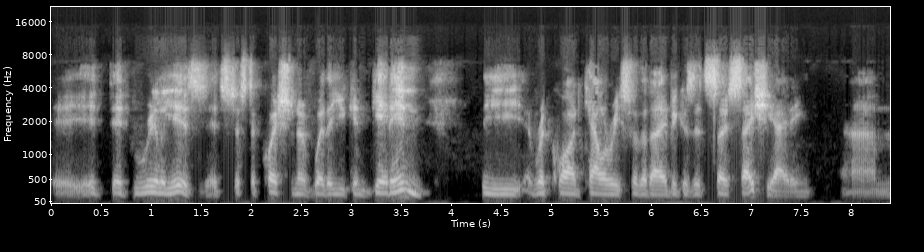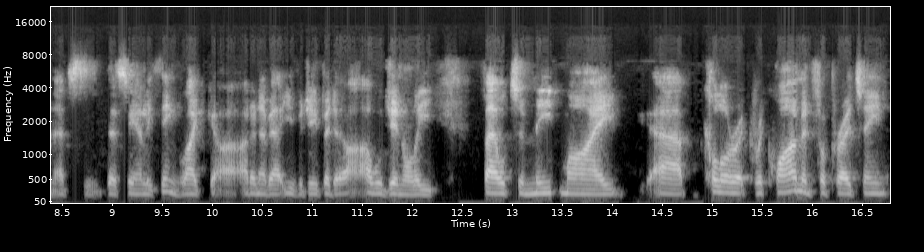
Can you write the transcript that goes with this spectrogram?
It, it really is. It's just a question of whether you can get in the required calories for the day because it's so satiating. Um, that's that's the only thing. Like uh, I don't know about you, Vijay, but I will generally fail to meet my uh, caloric requirement for protein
